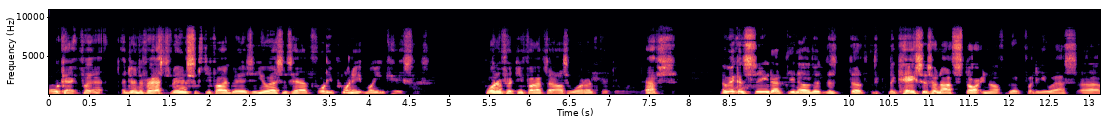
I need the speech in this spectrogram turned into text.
Okay, for, uh, during the past 365 days, the U.S. has had 40.8 million cases, 455,151 deaths. And we can see that, you know, the, the, the, cases are not starting off good for the U.S. Uh,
